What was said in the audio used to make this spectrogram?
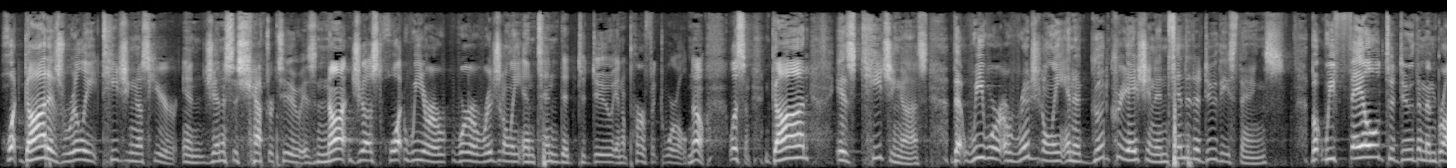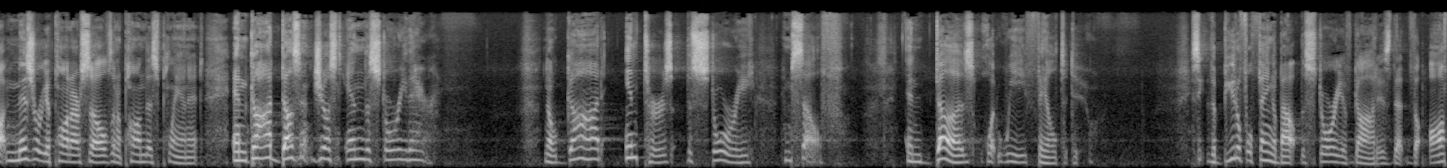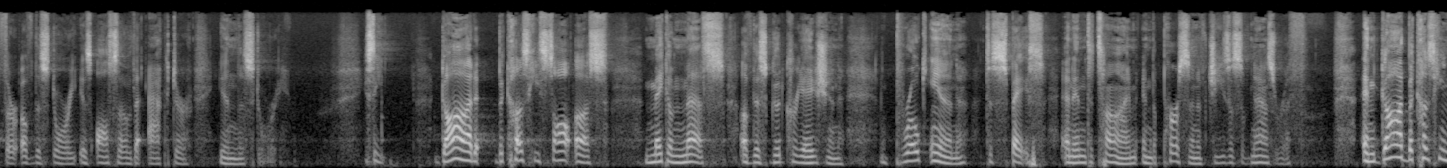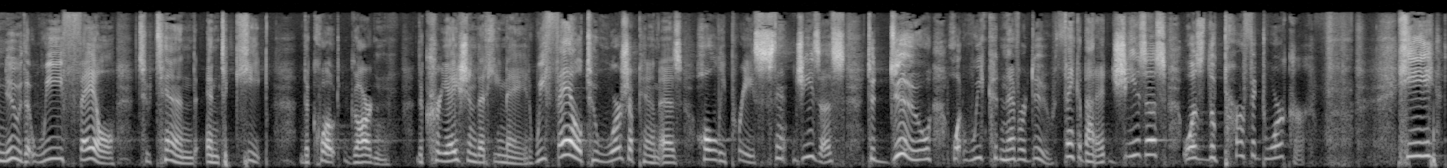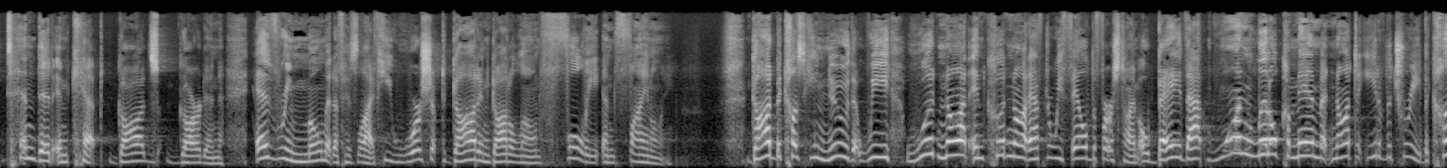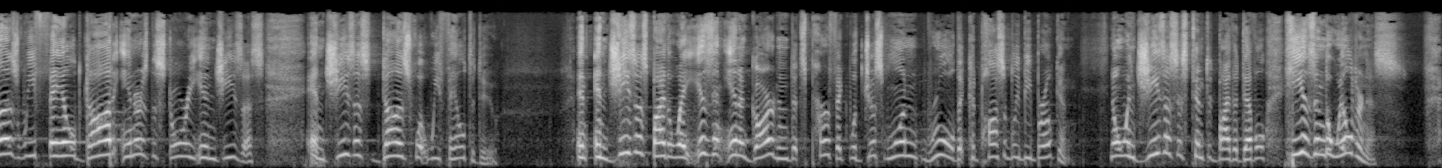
what God is really teaching us here in Genesis chapter 2 is not just what we are, were originally intended to do in a perfect world. No, listen, God is teaching us that we were originally in a good creation intended to do these things, but we failed to do them and brought misery upon ourselves and upon this planet. And God doesn't just end the story there. No, God enters the story himself and does what we fail to do. See, the beautiful thing about the story of God is that the author of the story is also the actor in the story. You see, God, because He saw us make a mess of this good creation, broke in to space and into time in the person of Jesus of Nazareth. And God, because He knew that we fail to tend and to keep the quote garden the creation that he made. We failed to worship him as holy priests, sent Jesus to do what we could never do. Think about it. Jesus was the perfect worker. He tended and kept God's garden every moment of his life. He worshiped God and God alone fully and finally. God, because He knew that we would not and could not, after we failed the first time, obey that one little commandment not to eat of the tree. Because we failed, God enters the story in Jesus, and Jesus does what we fail to do. And, and Jesus, by the way, isn't in a garden that's perfect with just one rule that could possibly be broken. No, when Jesus is tempted by the devil, he is in the wilderness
